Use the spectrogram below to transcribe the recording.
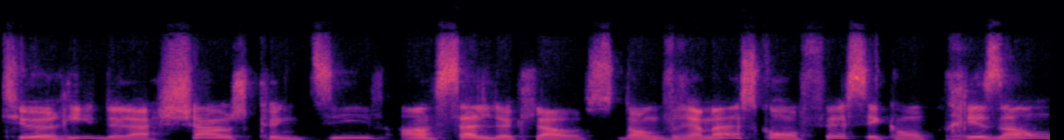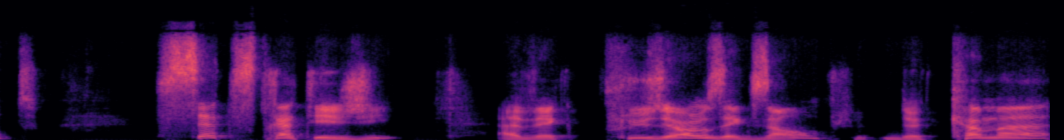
théorie de la charge cognitive en salle de classe. Donc, vraiment, ce qu'on fait, c'est qu'on présente cette stratégie avec plusieurs exemples de comment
